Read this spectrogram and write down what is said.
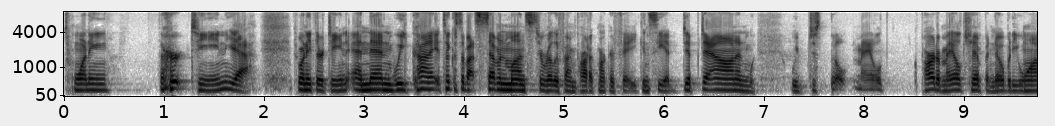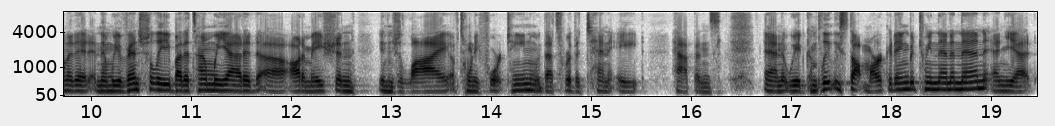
20 13, yeah, 2013. And then we kind of, it took us about seven months to really find product market fit. You can see it dip down, and we just built Mail, part of MailChimp, and nobody wanted it. And then we eventually, by the time we added uh, automation in July of 2014, that's where the 10.8 happens. And we had completely stopped marketing between then and then, and yet,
